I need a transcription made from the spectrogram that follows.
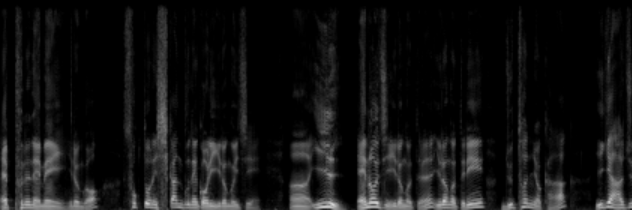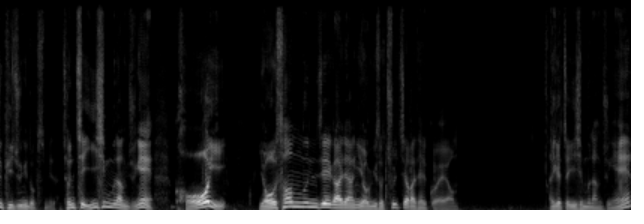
F는 ma 이런 거. 속도는 시간분의 거리 이런 거 있지. 어, 일, 에너지 이런 것들. 이런 것들이 뉴턴 역학. 이게 아주 비중이 높습니다. 전체 20문항 중에 거의 여섯 문제 가량이 여기서 출제가 될 거예요. 알겠죠? 20문항 중에.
